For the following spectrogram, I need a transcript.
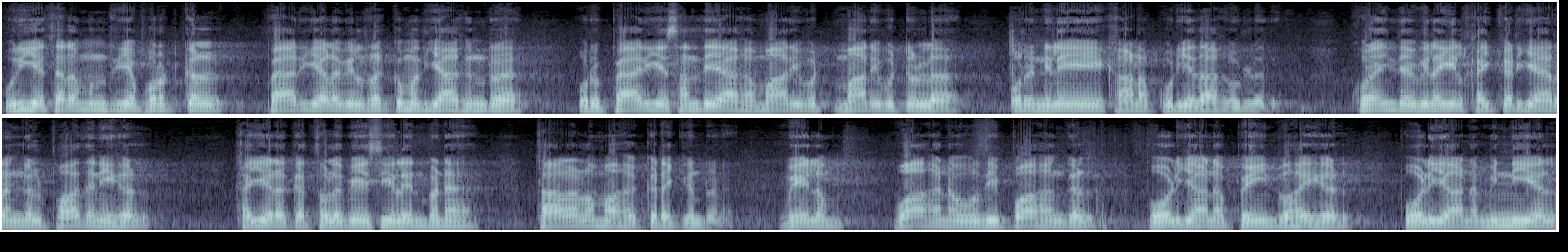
உரிய தரமின்றிய பொருட்கள் பாரிய அளவில் இறக்குமதியாகின்ற ஒரு பாரிய சந்தையாக மாறிவிட் மாறிவிட்டுள்ள ஒரு நிலையை காணக்கூடியதாக உள்ளது. குறைந்த விலையில் கைக்கடியாரங்கள் பாதணிகள் கையடக்க தொலைபேசிகள் என்பன தாராளமாக கிடைக்கின்றன. மேலும் வாகன உறுதி பாகங்கள் போலியான பெயிண்ட் வகைகள் போலியான மின்னியல்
